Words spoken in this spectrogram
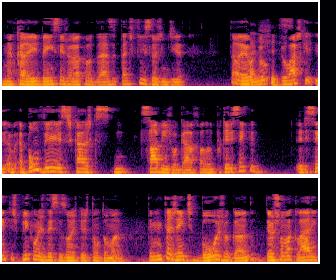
Né, cara aí bem sem jogar com Eldrazi tá difícil hoje em dia. Então, eu, é eu, eu, acho que é, é bom ver esses caras que sabem jogar falando, porque eles sempre, eles sempre explicam as decisões que eles estão tomando. Tem muita gente boa jogando. Tem o Sean McLaren,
